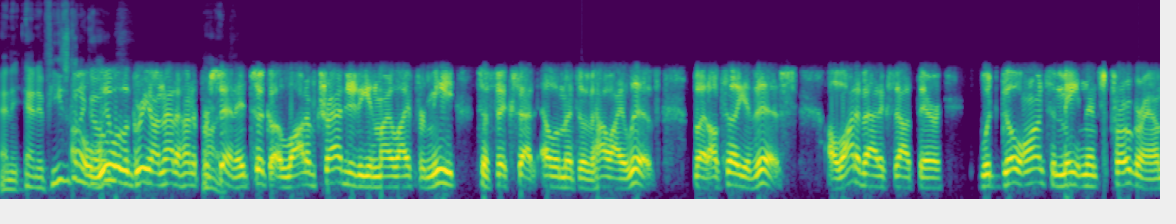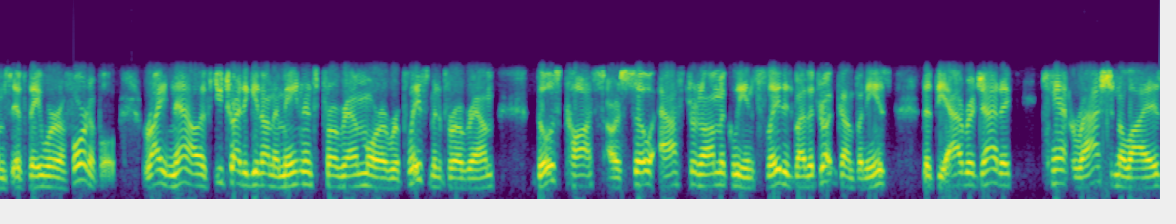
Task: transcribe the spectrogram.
And and if he's going Oh, to go, we will agree on that 100%. All right. It took a lot of tragedy in my life for me to fix that element of how I live. But I'll tell you this a lot of addicts out there would go on to maintenance programs if they were affordable. Right now, if you try to get on a maintenance program or a replacement program, those costs are so astronomically inflated by the drug companies that the average addict can't rationalize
